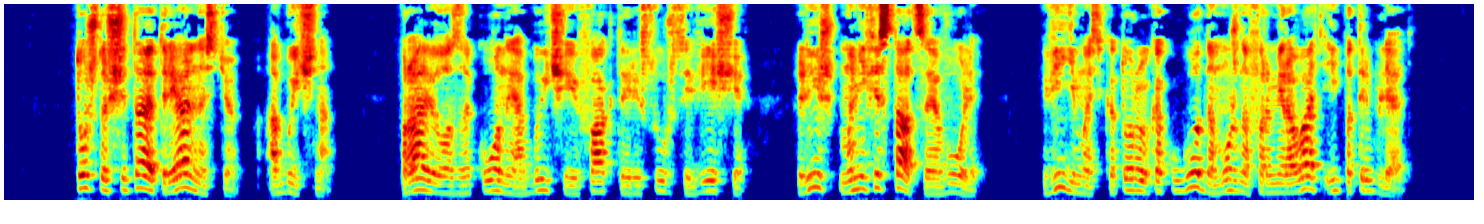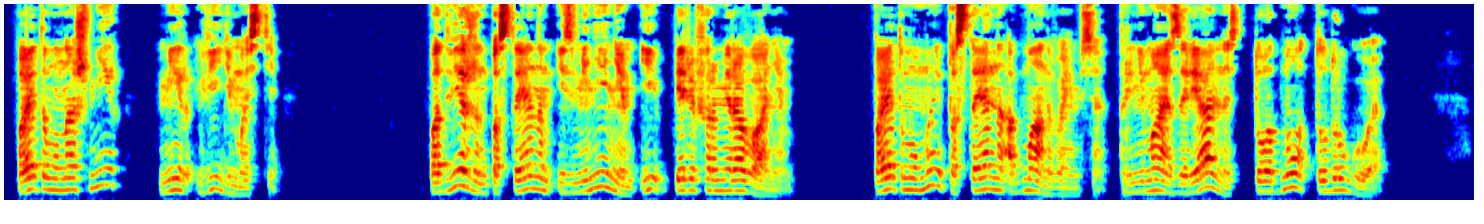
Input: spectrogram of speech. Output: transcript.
то, что считают реальностью, обычно. Правила, законы, обычаи, факты, ресурсы, вещи лишь манифестация воли, видимость, которую как угодно можно формировать и потреблять. Поэтому наш мир, мир видимости, подвержен постоянным изменениям и переформированиям. Поэтому мы постоянно обманываемся, принимая за реальность то одно, то другое.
